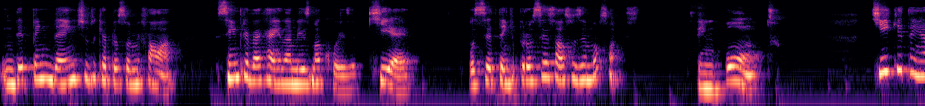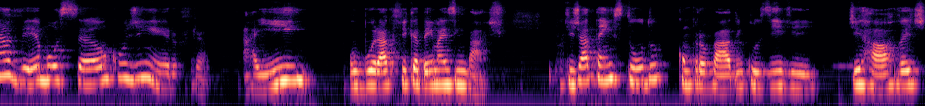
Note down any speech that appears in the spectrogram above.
Independente do que a pessoa me falar, sempre vai cair na mesma coisa, que é você tem que processar suas emoções. Sim. Ponto. O que, que tem a ver emoção com dinheiro, Fran? Aí o buraco fica bem mais embaixo. Porque já tem estudo comprovado, inclusive de Harvard,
